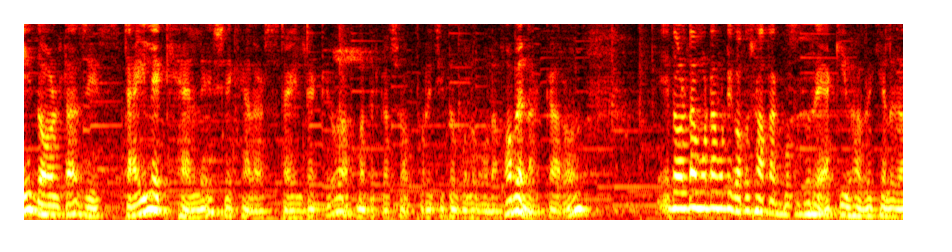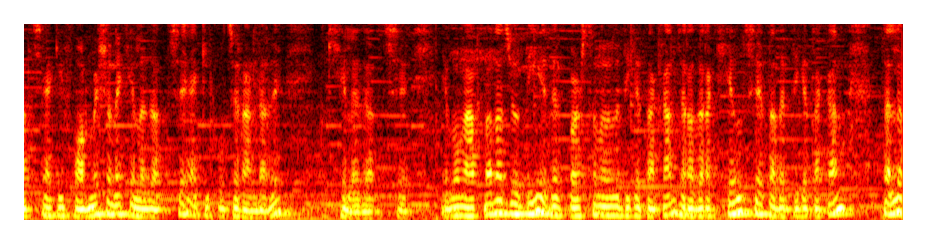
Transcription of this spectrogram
এই দলটা যে স্টাইলে খেলে, সে খেলার স্টাইলটাকেও আপনাদের কাছে অপরিচিত বলে মনে হবে না। কারণ এই দলটা মোটামুটি গত সাত, আট বছর ধরে একইভাবে খেলে যাচ্ছে, একই ফরমেশনে খেলে যাচ্ছে, একই কোচের আন্ডারে খেলে যাচ্ছে। এবং আপনারা যদি এদের পার্সোনালের দিকে তাকান, যারা যারা খেলছে তাদের দিকে তাকান, তাহলে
